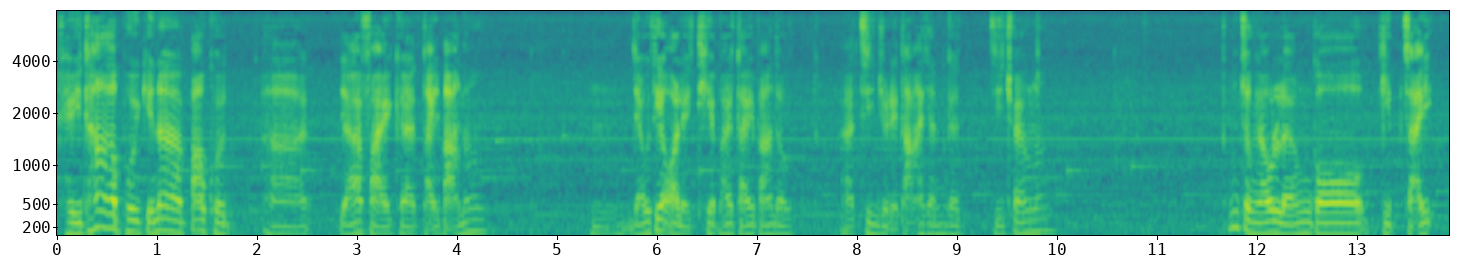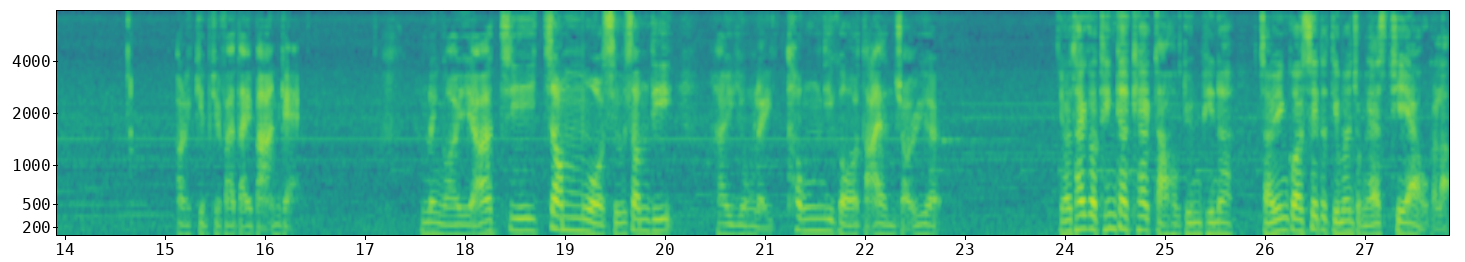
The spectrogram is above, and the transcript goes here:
其他嘅配件咧，包括誒有一塊嘅底板咯，嗯，有啲愛嚟貼喺底板度誒，粘住嚟打印嘅紙張咯。咁仲有兩個夾仔，我哋夾住塊底板嘅。咁另外有一支針，小心啲，係用嚟通呢個打印嘴嘅。有睇過 TinkerCAD 教學短片啊，就應該識得點樣做 S T L 噶啦。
